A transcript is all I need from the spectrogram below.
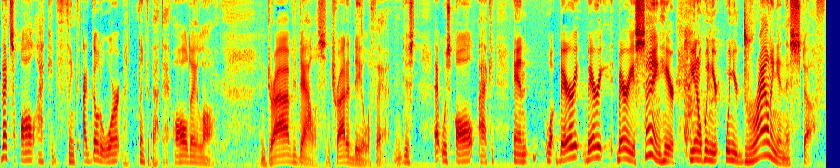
That's all I could think. I'd go to work and I'd think about that all day long and drive to Dallas and try to deal with that. And just, that was all I could. And what Barry, Barry, Barry is saying here, you know, when you're, when you're drowning in this stuff,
